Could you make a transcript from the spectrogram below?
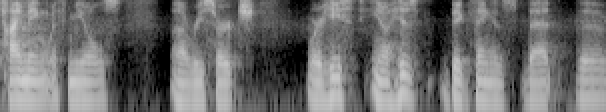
timing with meals uh, research, where he's you know his big thing is that the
